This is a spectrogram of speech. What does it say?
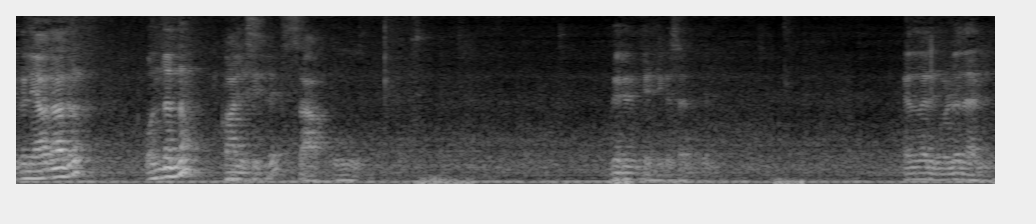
ಇದರಲ್ಲಿ ಯಾವುದಾದ್ರೂ ಒಂದನ್ನು ಪಾಲಿಸಿದ್ರೆ ಸಾಕು. ಬೇರೆ ರೀತಿಯ ಸಾಧ್ಯ ಎಲ್ಲರಿಗೂ ಒಳ್ಳೆಯದಾಗಲಿ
